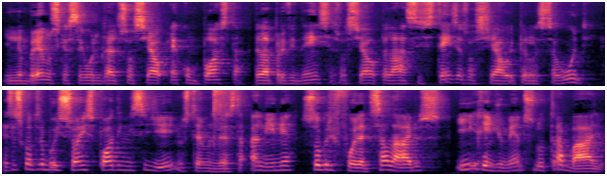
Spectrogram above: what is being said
e lembremos que a Seguridade Social é composta pela Previdência Social, pela Assistência Social e pela Saúde, essas contribuições podem incidir, nos termos desta alínea, sobre folha de salários e rendimentos do trabalho,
